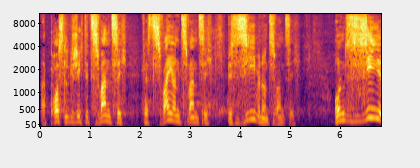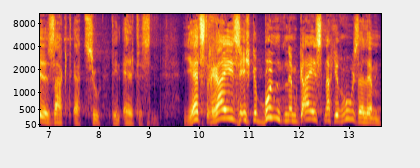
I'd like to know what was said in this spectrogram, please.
Apostelgeschichte 20, Vers 22 bis 27. Und siehe, sagt er zu den Ältesten. Jetzt reise ich gebunden im Geist nach Jerusalem,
